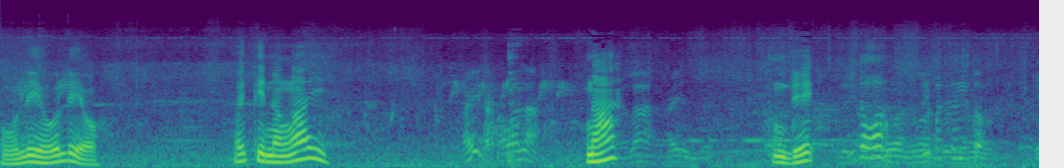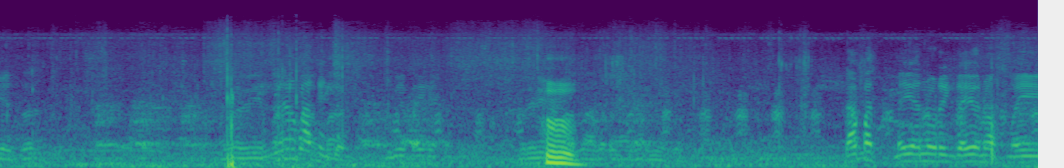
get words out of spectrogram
Huli, huli oh. Ay, tinangay. Ay, nakawala. Na? Hindi. Dito oh, lipat ka dito. Doon. Hmm. Dapat may ano rin kayo no, may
